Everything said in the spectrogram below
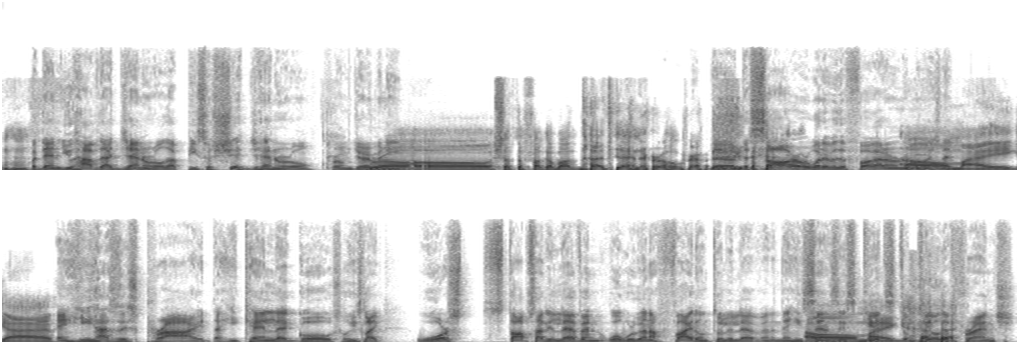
Mm-hmm. But then you have that general, that piece of shit general from Germany, bro shut the fuck about that general bro the the Tsar or whatever the fuck. I don't know. oh my god and he has this pride that he can't let go. So he's like, war s- stops at 11. Well, we're to fight until 11. And then he sends Oh his kids to kill the French.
